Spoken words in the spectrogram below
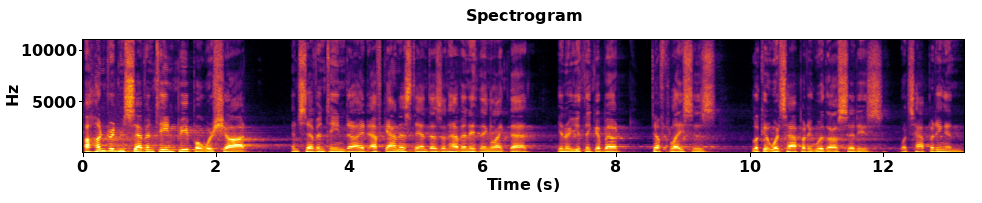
117 people were shot and 17 died. Afghanistan doesn't have anything like that. You know, you think about tough places. Look at what's happening with our cities, what's happening in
